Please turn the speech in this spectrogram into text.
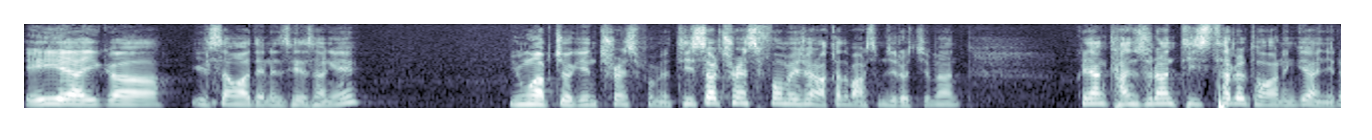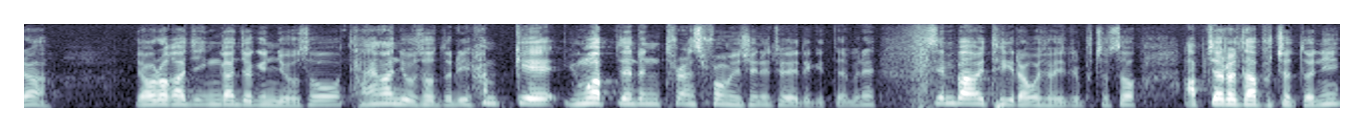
AI가 일상화되는 세상에 융합적인 transformation, 디지털 transformation 아까도 말씀드렸지만 그냥 단순한 디지털을 더하는 게 아니라 여러 가지 인간적인 요소, 다양한 요소들이 함께 융합되는 transformation이 돼야 되기 때문에 symbiotic이라고 저희들 붙여서 앞자를 다 붙였더니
